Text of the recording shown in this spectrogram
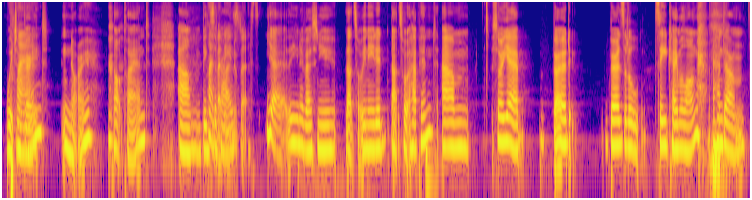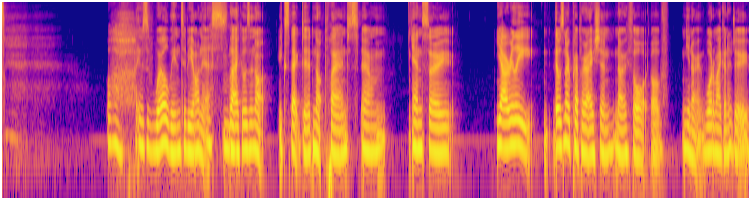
which planned? I'm very no, not planned. Um, big planned surprise. the universe. Yeah, the universe knew that's what we needed. That's what happened. Um, so yeah, bird, bird's little seed came along, and um, oh, it was a whirlwind to be honest. Mm-hmm. Like it was not expected, not planned, um, and so yeah, I really there was no preparation, no thought of, you know, what am I going to do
